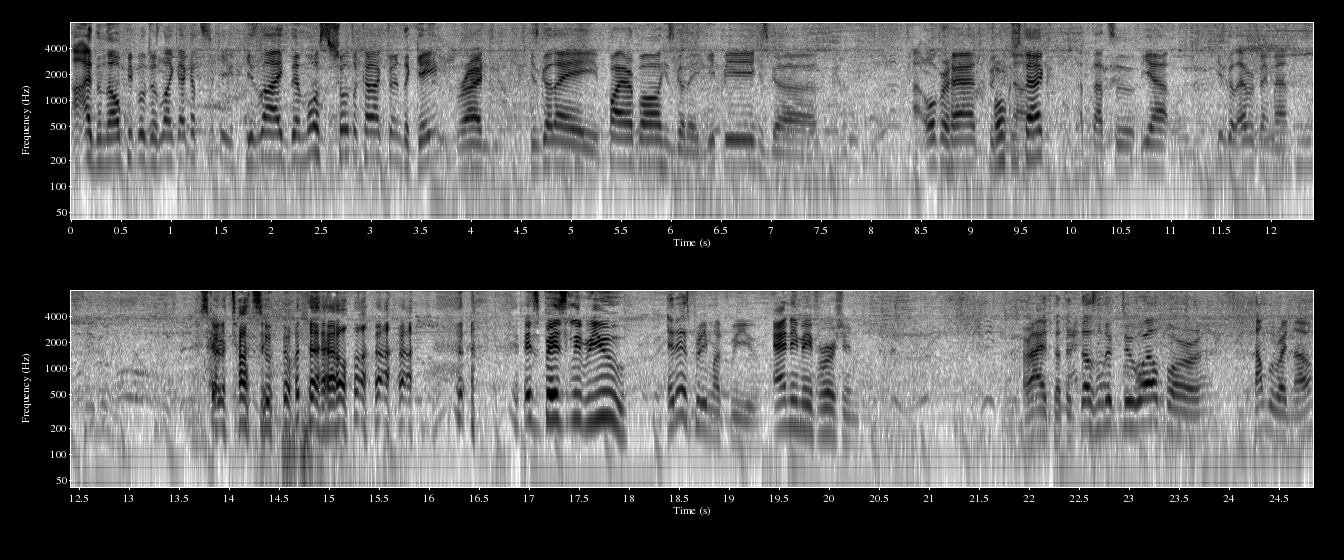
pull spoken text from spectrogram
I don't know. People just like Akatsuki. He's like the most Shoto character in the game. Right. He's got a fireball. He's got a DP. He's got an overhead. Focus tag. A Tatsu. Yeah. He's got everything, man. He's got a tattoo. what the hell? it's basically Ryu It is pretty much Ryu. anime version. Alright, but it doesn't look too well for Tumble right now.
